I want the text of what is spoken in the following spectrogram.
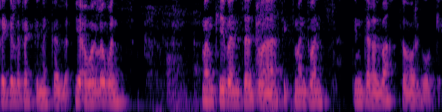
ರೆಗ್ಯುಲರಾಗಿ ತಿನ್ನಕ್ಕಲ್ಲ. ಯಾವಾಗಲೂ ಒನ್ಸ್ ಮಂತ್ಲಿ ಒನ್ಸ್ ಅಥವಾ ಸಿಕ್ಸ್ ಮಂತ್ ಒನ್ಸ್ ತಿಂತಾರಲ್ವಾ? ಸೊ ಅವ್ರಿಗೆ ಓಕೆ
